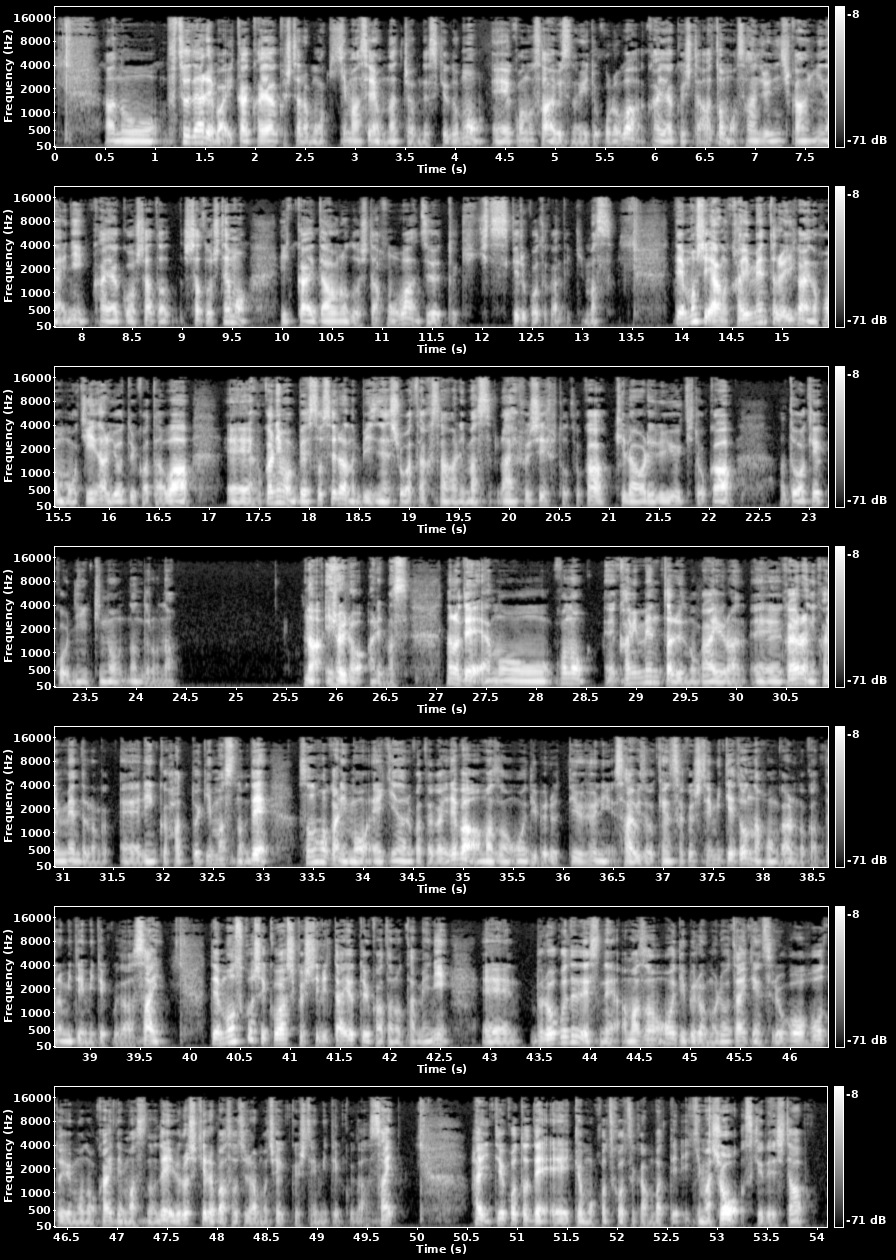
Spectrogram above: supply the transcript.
あの、普通であれば一回解約したらもう聞きませんようになっちゃうんですけども、えー、このサービスのいいところは解約した後も30日間以内に解約をしたとしたとしても、一回ダウンロードした本はずっと聞き続けることができます。で、もし、あの、イメンタル以外の本も気になるよという方は、えー、他にもベストセラーのビジネス書がたくさんあります。ライフシフトとか、嫌われる勇気とか、あとは結構人気の、なんだろうな、まあ、いろいろあります。なので、あのー、この、え紙メンタルの概要欄、えー、概要欄に紙メンタルの、えー、リンク貼っておきますので、その他にも、えー、気になる方がいれば Amazon Audible っていう風にサービスを検索してみて、どんな本があるのかっていうのを見てみてください。で、もう少し詳しく知りたいよという方のために、えー、ブログでですね、Amazon Audible を無料体験する方法というものを書いてますので、よろしければそちらもチェックしてみてください。はい、ということで、えー、今日もコツコツ頑張っていきましょう。すけでした。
